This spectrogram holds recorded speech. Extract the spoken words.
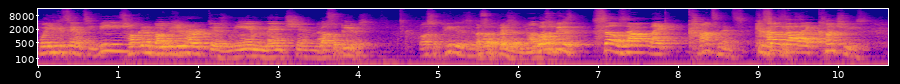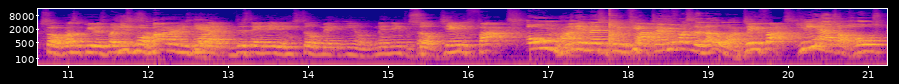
what you can say on TV. Talking about do- characters, we didn't mention Russell Peters. Russell Peters is Russell Peters person. is another Russell. Peters sells out like continents. He sells out like countries. So Russell Peters, but he's more modern. He's more Yeah. like this day and age, and he's still making you know name for himself. So- Jamie Foxx. Oh my! We didn't mention Jamie Yeah, Jamie Foxx is another one. Jamie Foxx. He has a whole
